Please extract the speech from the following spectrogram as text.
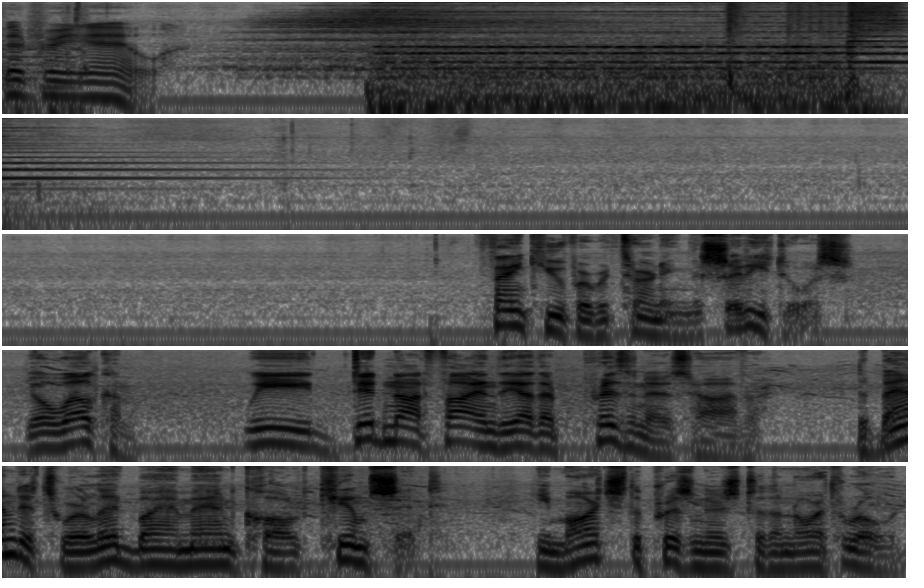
Good for you. Thank you for returning the city to us. You're welcome. We did not find the other prisoners, however. The bandits were led by a man called Kemsyt. He marched the prisoners to the North Road.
